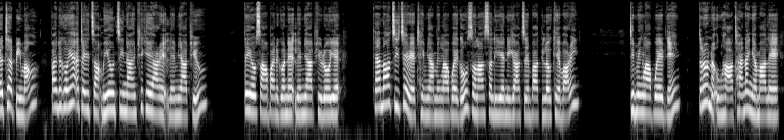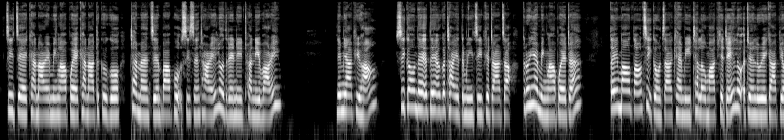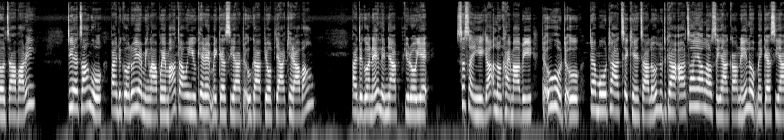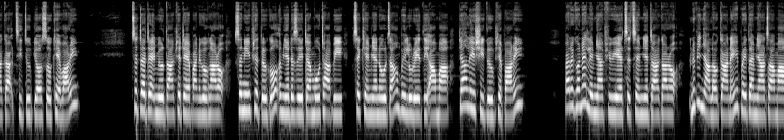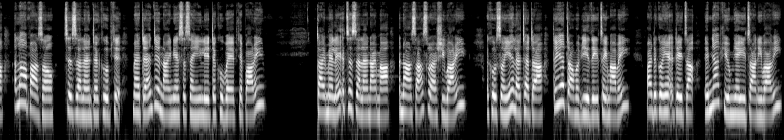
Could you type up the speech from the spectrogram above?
လက်ထပ်ပြီးမှပိုင်တကွန်ရဲ့အတိတ်ကြောင့်မယုံကြည်နိုင်ဖြစ်ခဲ့ရတဲ့လင်းများဖြူတရုတ်ဆောင်ပိုင်တကွန်နဲ့လင်းများဖြူတို့ရဲ့ခန္ဓာကြီးကျယ်တဲ့ထိမ်းများမင်္ဂလာပွဲကိုဇွန်လ14ရက်နေ့ကကျင်းပပြုလုပ်ခဲ့ပါတယ်။ဒီမင်္ဂလာပွဲပြင်သူတို့နှစ်ဦးဟာထိုင်းနိုင်ငံမှာလည်းကြီးကျယ်ခမ်းနားတဲ့မင်္ဂလာပွဲခမ်းနားတစ်ခုကိုထပ်မံကျင်းပဖို့စီစဉ်ထားတယ်လို့သတင်းတွေထွက်နေပါတယ်။လင်းများဖြူဟာစီကုံတဲ့အသင်းဥက္ကဋ္ဌရဲ့တမီကြီးဖြစ်တာကြောင့်သူတို့ရဲ့မင်္ဂလာပွဲတန်း တိမ်မောင်တောင်းချီကုန်ကြခံပြီးထက်လုံးမဖြစ်တယ်လို့အတွင်လူတွေကပြောကြပါတယ်။ဒီအကြောင်းကိုပိုင်တကွန်တို့ရဲ့မင်္ဂလာပွဲမှာတာဝန်ယူခဲ့တဲ့မိတ်ကဆရာတူကပြောပြခဲ့တာပါ။ပိုင်တကွန်နဲ့လင်းမြပြူတို့ရဲ့ဆက်ဆံရေးကအလွန်ခိုင်မာပြီးတဦးဟိုတဦးတမိုးထားချစ်ခင်ကြလို့လူတကာအားချရလောက်စရာကောင်းတယ်လို့မိတ်ကဆရာကချီးကျူးပြောဆိုခဲ့ပါတယ်။ချစ်တတ်တဲ့အမျိုးသားဖြစ်တဲ့ပိုင်တကွန်ကတော့ဇနီးဖြစ်သူကိုအမြဲတစေတမိုးထားပြီးချစ်ခင်မြတ်နိုးကြောင့်ဘီလူတွေသိအောင်မှပြလေရှိသူဖြစ်ပါတယ်။ ပါတကွန်နဲ့လင်မြဖြူရဲ့ချစ်ချင်းမြတ်တာကတော့အနုပညာလောကနဲ့ပြည်သက်များကြားမှာအလှပဆုံးချစ်ဇလန်တစ်ခုဖြစ်မှတ်တမ်းတင်နိုင်တဲ့ဆက်ဆံရေးလေးတစ်ခုပဲဖြစ်ပါတယ်။ဒါပေမဲ့လည်းအချစ်ဇလန်တိုင်းမှာအနာစာဆိုတာရှိပါတယ်။အခုဆိုရင်လက်ထက်တာတရက်တောင်မပြေသေးချိန်မှာပဲပိုင်တကွန်ရဲ့အတိတ်ကြောင့်လင်မြဖြူမျက်ရည်ကျနေပါပြီ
